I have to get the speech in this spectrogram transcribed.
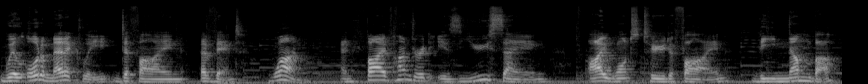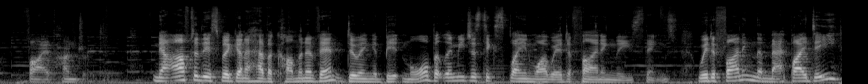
will automatically define event 1. And 500 is you saying, I want to define the number 500. Now, after this, we're going to have a common event doing a bit more, but let me just explain why we're defining these things. We're defining the map ID,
